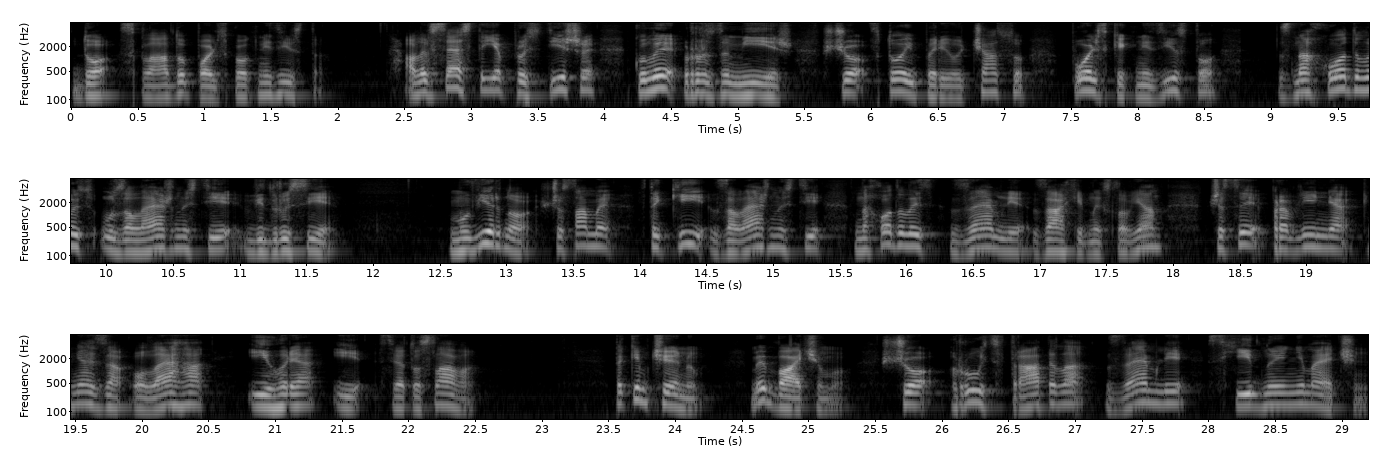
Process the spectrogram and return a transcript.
до складу польського князівства. Але все стає простіше, коли розумієш, що в той період часу польське князівство знаходилось у залежності від Русі. Ймовірно, що саме в такій залежності знаходились землі західних слов'ян в часи правління князя Олега, Ігоря і Святослава. Таким чином, ми бачимо, що Русь втратила землі східної Німеччини,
